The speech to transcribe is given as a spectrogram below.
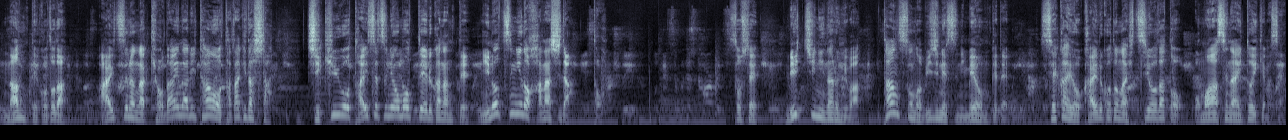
なんてことだ。あいつらが巨大なリターンを叩き出した。地球を大切に思っているかなんて二の次の話だ。と。そしてリッチになるには炭素のビジネスに目を向けて世界を変えることが必要だと思わせないといけません。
